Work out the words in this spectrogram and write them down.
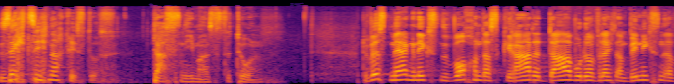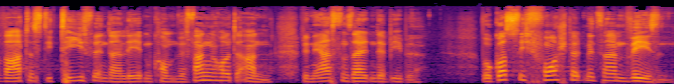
60 nach Christus, das niemals zu tun. Du wirst merken in den nächsten Wochen, dass gerade da, wo du vielleicht am wenigsten erwartest, die Tiefe in dein Leben kommt. Wir fangen heute an mit den ersten Seiten der Bibel, wo Gott sich vorstellt mit seinem Wesen.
